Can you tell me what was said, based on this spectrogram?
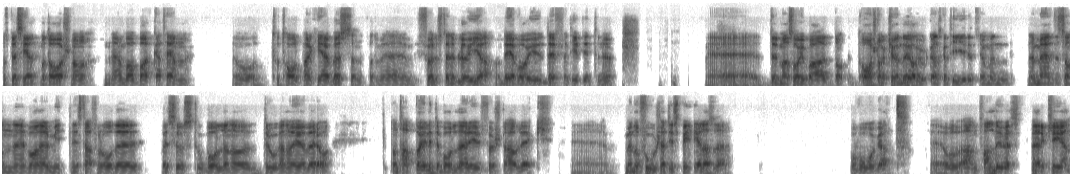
Och speciellt mot Arsenal när de bara backat hem och totalparkerat bussen för att de är fullständigt blöja och det var ju definitivt inte nu. Eh, man såg ju bara, Arsenal kunde ju ha gjort ganska tidigt, ja, men när Madison eh, var där mitten i straffområdet, Jesus tog bollen och drog han över och de tappade ju lite boll där i första halvlek. Eh, men de fortsatte ju spela sådär. Och vågat. Eh, och anfallde ju verkligen.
